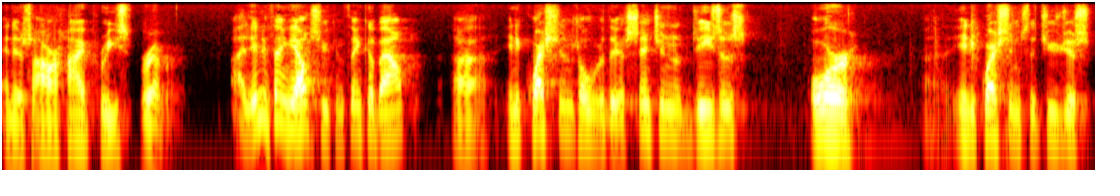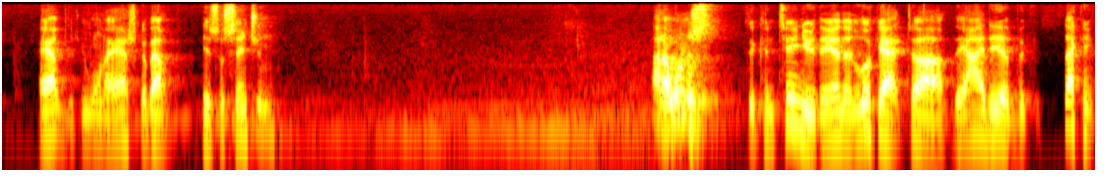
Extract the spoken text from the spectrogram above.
and is our high priest forever. Anything else you can think about? Uh, any questions over the ascension of Jesus or Uh, any questions that you just have that you want to ask about his ascension? I want us to continue then and look at uh, the idea of the second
